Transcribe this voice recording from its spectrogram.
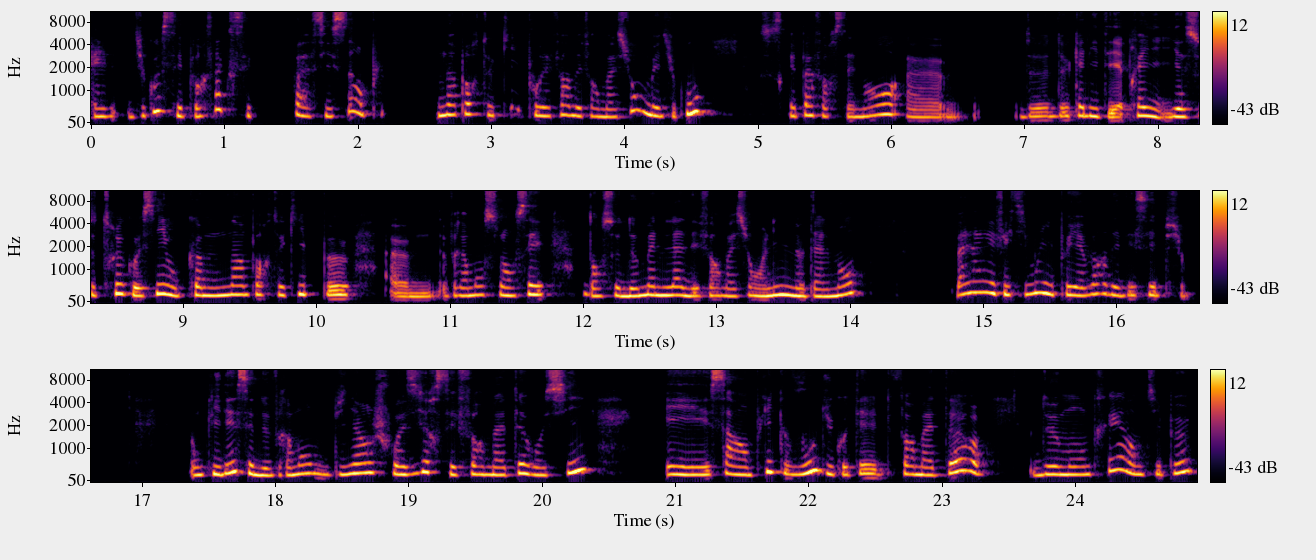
Et du coup, c'est pour ça que c'est pas si simple. N'importe qui pourrait faire des formations, mais du coup, ce serait pas forcément euh, de, qualité. Après, il y a ce truc aussi où comme n'importe qui peut euh, vraiment se lancer dans ce domaine-là des formations en ligne notamment, bah là, effectivement, il peut y avoir des déceptions. Donc l'idée, c'est de vraiment bien choisir ses formateurs aussi et ça implique, vous, du côté formateur, de montrer un petit peu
